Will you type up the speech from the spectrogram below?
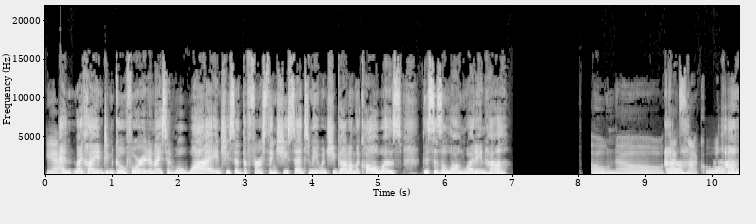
Yeah. And my client didn't go for it. And I said, well, why? And she said, the first thing she said to me when she got on the call was, this is a long wedding, huh? oh no, that's Uh, not cool. Huh?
